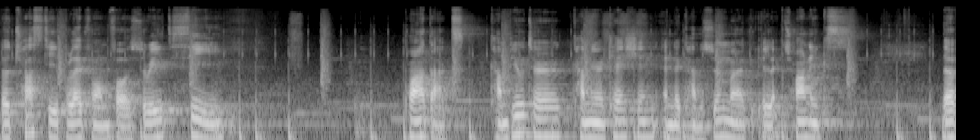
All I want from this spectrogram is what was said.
the trusted platform for 3C products, computer, communication, and consumer electronics. The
